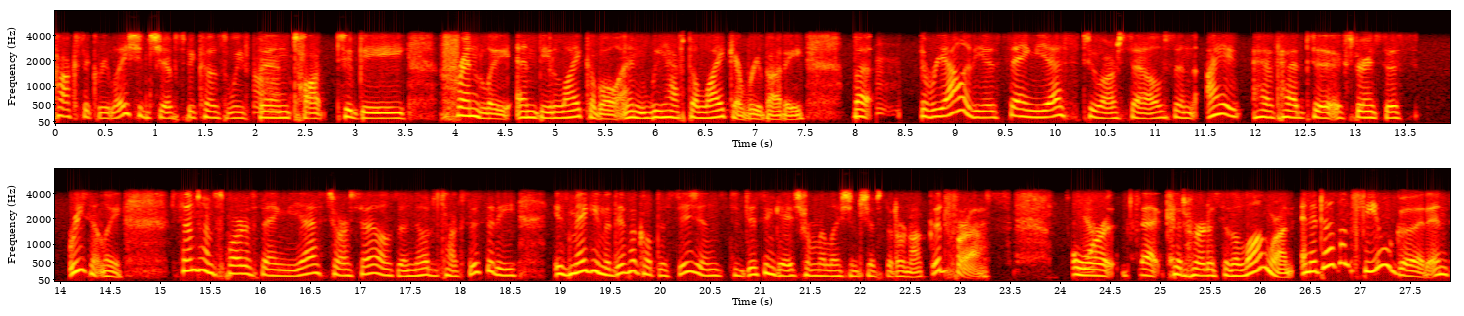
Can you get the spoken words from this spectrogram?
toxic relationships because we've uh-huh. been taught to be friendly and be likable, and we have to like everybody. But mm-hmm. the reality is saying yes to ourselves, and I have had to experience this recently. Sometimes part of saying yes to ourselves and no to toxicity is making the difficult decisions to disengage from relationships that are not good for us or yeah. that could hurt us in the long run. And it doesn't feel good. And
